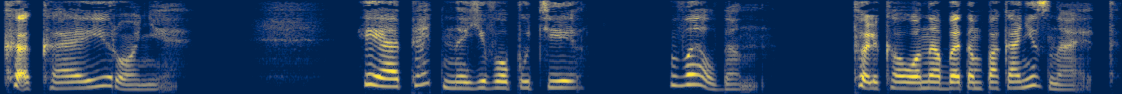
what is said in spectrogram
Какая ирония. И опять на его пути Велдон. Только он об этом пока не знает.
